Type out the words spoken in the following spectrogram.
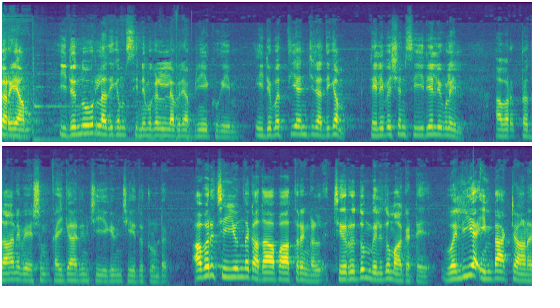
നമുക്കറിയാം ഇരുന്നൂറിലധികം സിനിമകളിൽ അവർ അഭിനയിക്കുകയും ഇരുപത്തിയഞ്ചിലധികം ടെലിവിഷൻ സീരിയലുകളിൽ അവർ പ്രധാന വേഷം കൈകാര്യം ചെയ്യുകയും ചെയ്തിട്ടുണ്ട്. അവർ ചെയ്യുന്ന കഥാപാത്രങ്ങൾ ചെറുതും വലുതുമാകട്ടെ വലിയ ഇമ്പാക്റ്റാണ്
